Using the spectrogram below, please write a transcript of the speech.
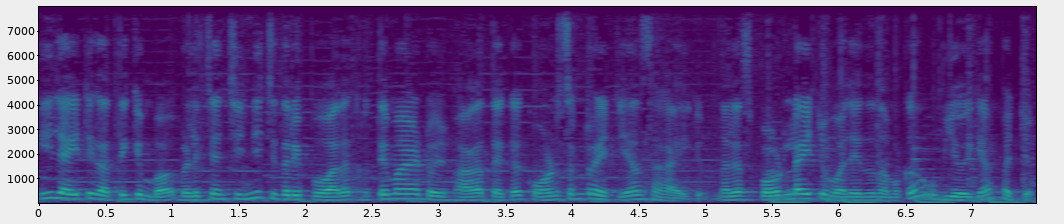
ഈ ലൈറ്റ് കത്തിക്കുമ്പോൾ വെളിച്ചം ചിന്നി ചിതറി പോവാതെ കൃത്യമായിട്ട് ഒരു ഭാഗത്തേക്ക് കോൺസെൻട്രേറ്റ് ചെയ്യാൻ സഹായിക്കും. നല്ല സ്പോട്ട് ലൈറ്റ് പോലെ ഇത് നമുക്ക് ഉപയോഗിക്കാൻ പറ്റും.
